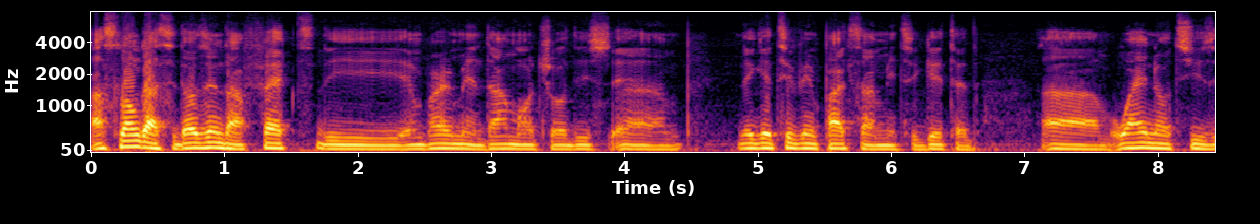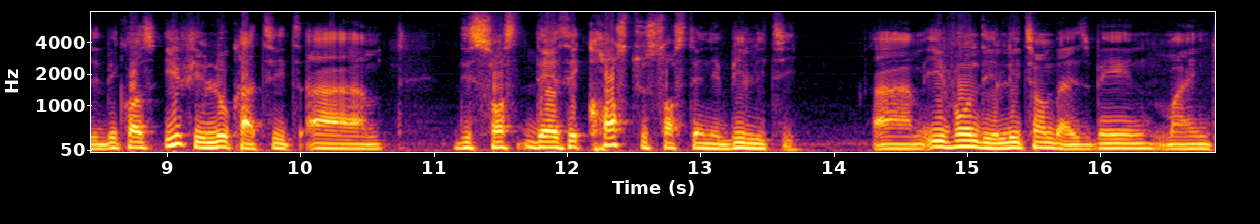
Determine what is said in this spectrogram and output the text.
As long as it doesn't affect the environment that much or these um, negative impacts are mitigated, um, why not use it? Because if you look at it, um, the there's a cost to sustainability um, even the lithium that is being mined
